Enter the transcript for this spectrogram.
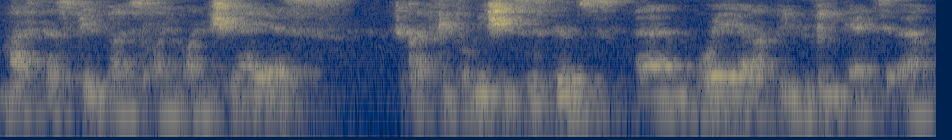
master's papers on, on GIS, Geographic Information Systems, um, where I've been looking at um,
